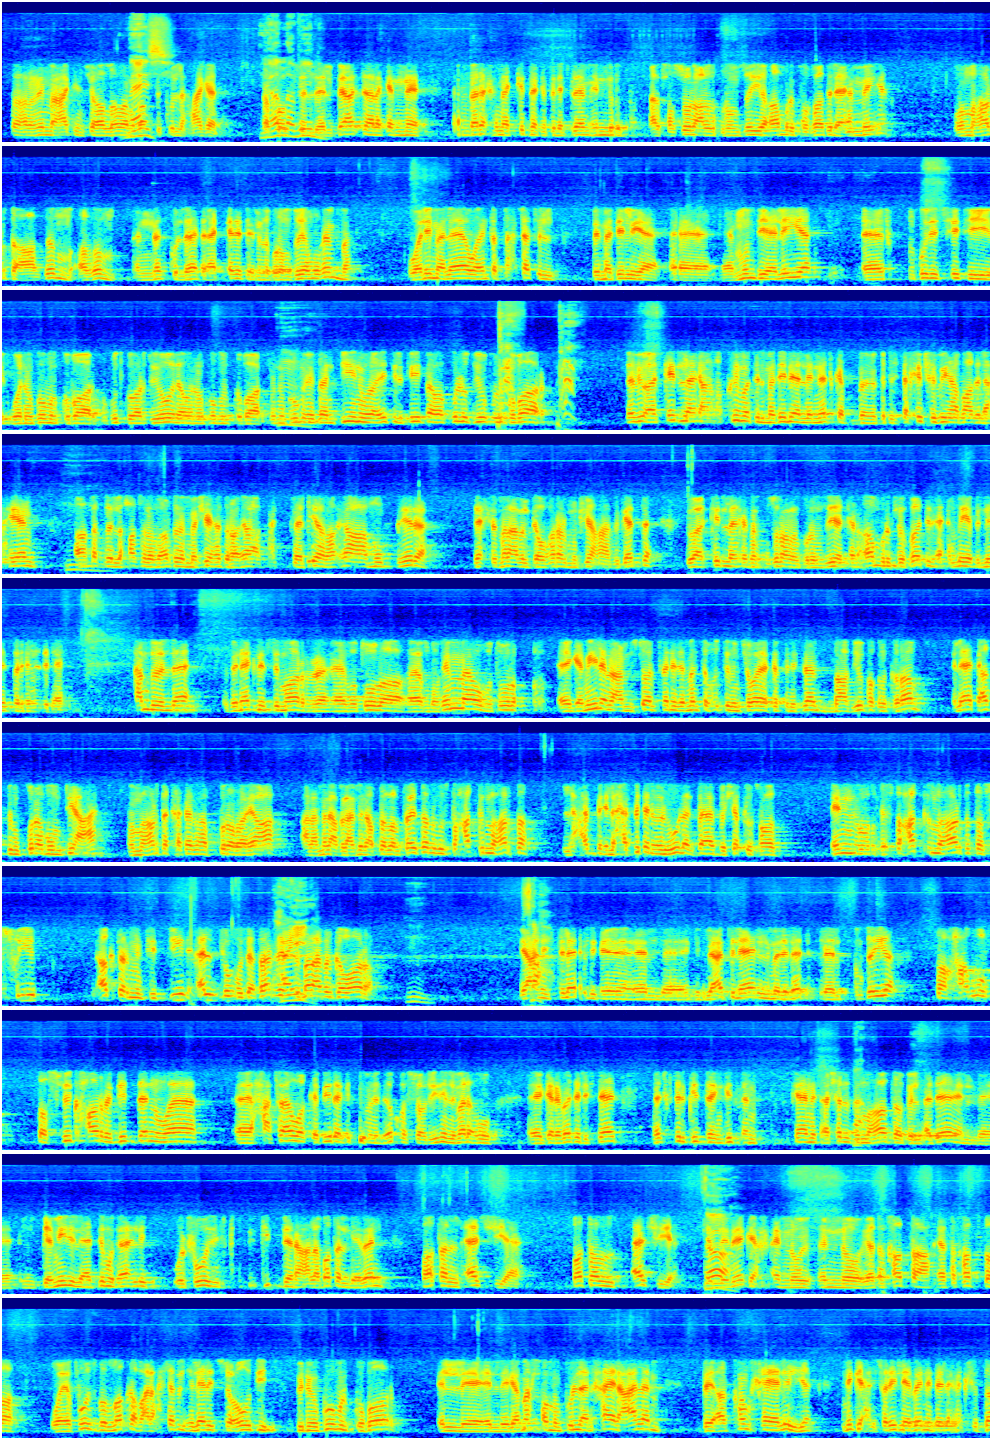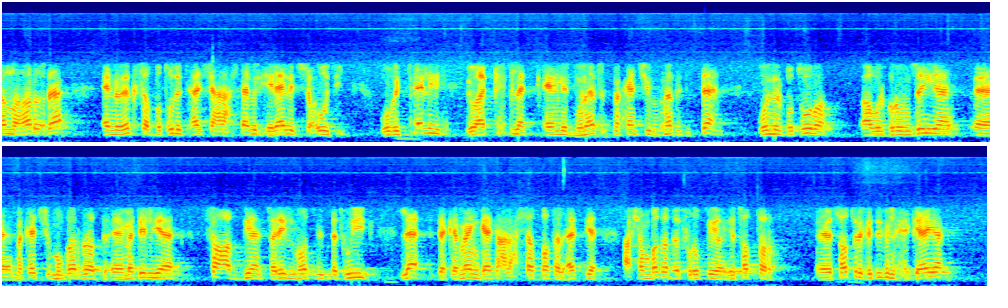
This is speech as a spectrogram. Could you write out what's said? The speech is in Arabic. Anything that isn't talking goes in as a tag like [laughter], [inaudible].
سهرانين- معاك إن شاء الله ونغطي ماشي. كل حاجة يلا بينا. البعثة لكن امبارح إحنا أكدنا كابتن إسلام إنه الحصول على البرونزية أمر في غايه الأهمية والنهارده اظن اظن الناس كلها تاكدت ان البرونزيه مهمه. ولما لا وانت بتحتفل بميداليه آه، آه، موندياليه آه، في وجود السيتي ونجوم الكبار في وجود جوارديولا ونجوم الكبار في نجوم ايفانتينو ورئيس الفيفا وكل ضيوف الكبار. ده بيؤكد لك على قيمة الميدالية اللي الناس كانت بتستخف بيها بعض الأحيان. أعتقد اللي حصل النهارده من مشاهد رائعة احتفاليه رائعة مبهرة. داخل ملعب الجوهرة المشعه بجده يؤكد لك ان الحصول على البرونزية. كان أمر في غايه الأهمية بالنسبة للنادي الأهلي. الحمد لله بنجني ثمار آه، بطولة آه، مهمة وبطولة آه، جميلة مع المستوى الفني زي ما أنت قلت من شوية يا كابتن إسلام مع ضيوفك الكرام. الأهلي قدم كرة ممتعة. النهارده ختمها بكرة رائعة على ملعب الامير عبد الله الفيصل. واستحق النهارده اللي حب اللي حبيت أقوله لك بقى بشكل خاص إنه استحق النهارده تصفيق أكثر من 60 ألف متفرج في. ملعب الجوهرة. يعني صح. ال- لعيبه الاهلي الميداليات الفرديه صاحبوا تصفيق حار جدا وحفاوه كبيرة جدا من الإخوة السعوديين اللي ملأوا جرابات الاستاد ناس كتير جدا جدا كانت اشادت النهارده بالأداء ال- الجميل اللي قدمه الأهلي والفوز جدا على بطل اليابان بطل آسيا بطل آسيا آه. اللي نجح إنه إنه يتخطى يتخطى ويفوز باللقب على حساب الهلال السعودي بنجوم الكبار اللي اللي جمعهم من كل أنحاء العالم بأرقام خيالية. نجح الفريق الياباني ده اللي إحنا كسبناه النهارده ده إنه يكسب بطولة آسيا على حساب الهلال السعودي. وبالتالي يؤكد لك إن المنافس ما كانش المنافس السهل وإن البطولة أو البرونزية آه، ما كانتش مجرد آه، ميدالية صعد بيها الفريق المصري التتويج لا ده كمان جت على حساب بطل آسيا. عشان بطل إفريقيا يسطر آه، سطر جديد من الحكاية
